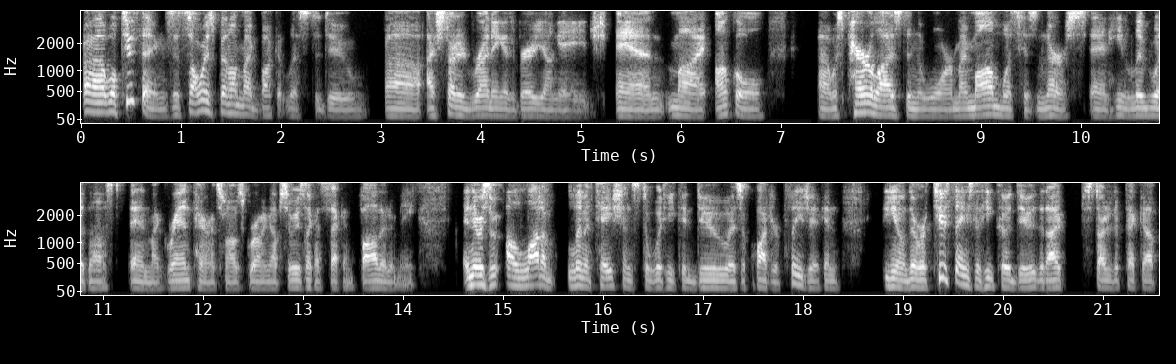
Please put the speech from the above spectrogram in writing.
Uh, well, two things. It's always been on my bucket list to do. Uh, I started writing at a very young age, and my uncle uh, was paralyzed in the war. My mom was his nurse, and he lived with us and my grandparents when I was growing up. So he was like a second father to me. And there was a lot of limitations to what he could do as a quadriplegic. And you know, there were two things that he could do that I started to pick up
